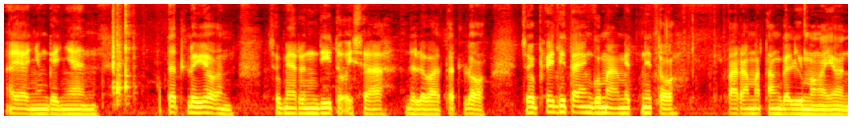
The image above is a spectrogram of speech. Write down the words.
Ayan, yung ganyan. Tatlo yon So, meron dito isa, dalawa, tatlo. So, pwede tayong gumamit nito para matanggal yung mga yon.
